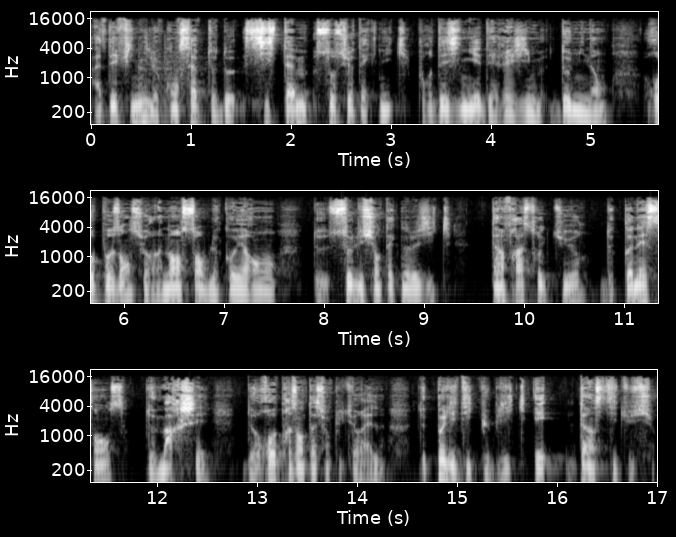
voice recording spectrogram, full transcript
a défini le concept de système sociotechnique pour désigner des régimes dominants reposant sur un ensemble cohérent de solutions technologiques, d'infrastructures, de connaissances, de marchés, de représentations culturelles, de politiques publiques et d'institutions.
